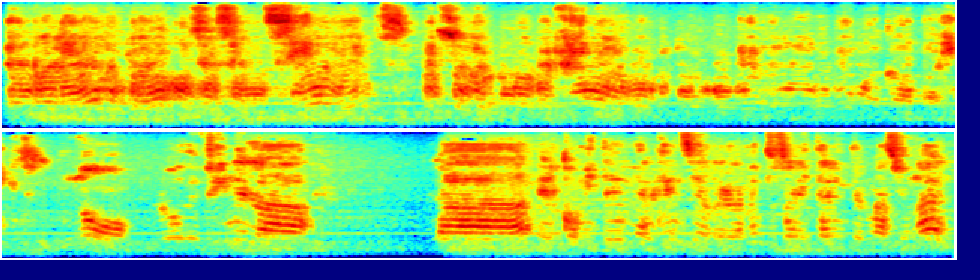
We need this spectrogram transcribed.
En realidad los trabajos esenciales, ¿eso lo define el gobierno de cada país? No, lo define la, la, el Comité de Emergencia del Reglamento Sanitario Internacional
